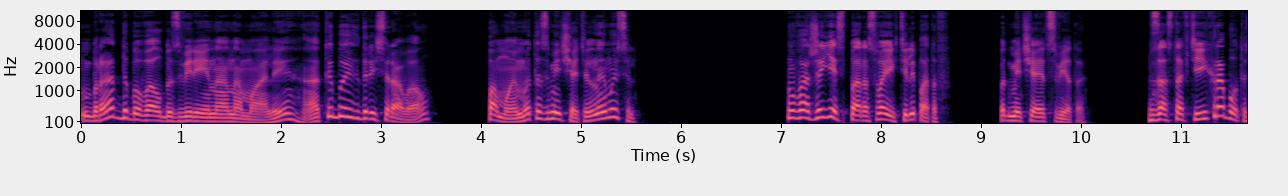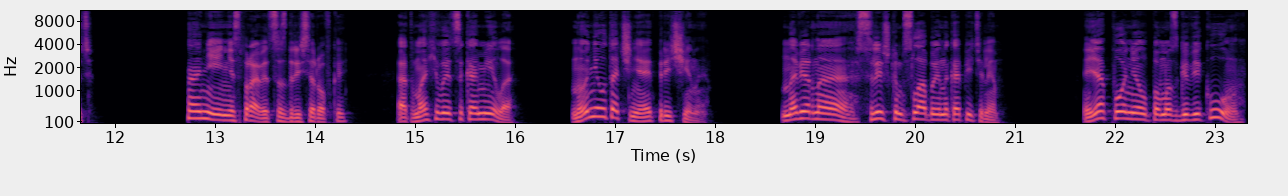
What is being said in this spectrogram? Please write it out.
«Брат добывал бы зверей на аномалии, а ты бы их дрессировал. По-моему, это замечательная мысль». «У вас же есть пара своих телепатов», — подмечает Света. «Заставьте их работать». «Они не справятся с дрессировкой», — отмахивается Камила, но не уточняет причины. «Наверное, слишком слабые накопители». Я понял по мозговику,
